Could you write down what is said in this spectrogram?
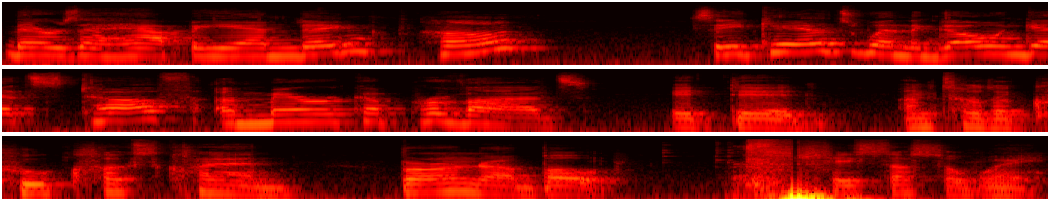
There's a happy ending, huh? See, kids, when the going gets tough, America provides. It did until the Ku Klux Klan burned our boat and chased us away.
